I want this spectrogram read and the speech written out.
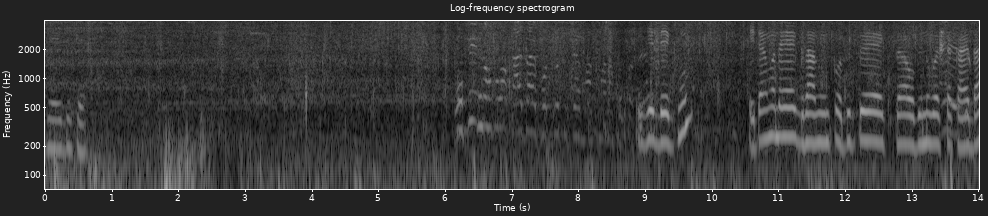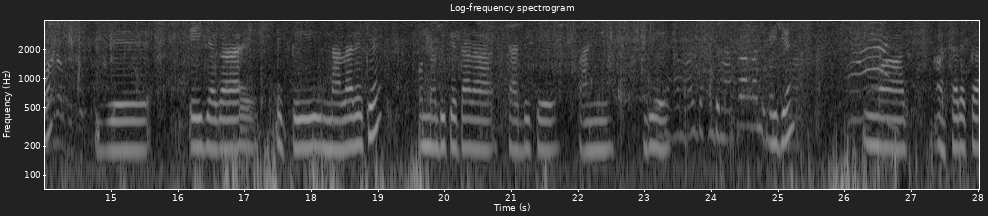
যে এইদিকে। এই যে দেখুন, এটা আমাদের গ্রামীণ পদ্ধতিতে একটা অভিনব একটা কায়দা যে এই জায়গায় একটি নালা রেখে অন্যদিকে তারা চারদিকে পানি দিয়ে এই যে মাছ আসার একটা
